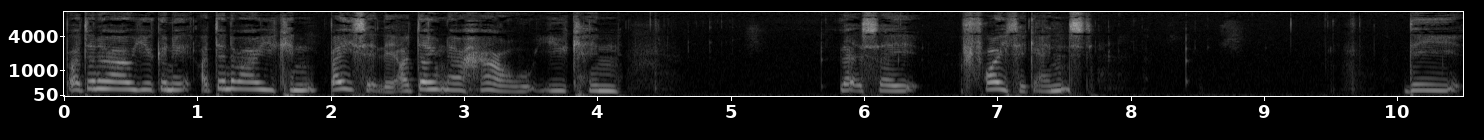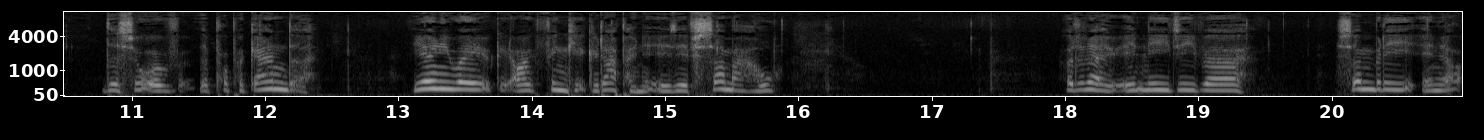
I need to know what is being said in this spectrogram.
but I don't know how you're gonna. I don't know how you can. Basically, I don't know how you can. Let's say fight against the the sort of the propaganda. The only way I think it could happen is if somehow I don't know. It needs either somebody in a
